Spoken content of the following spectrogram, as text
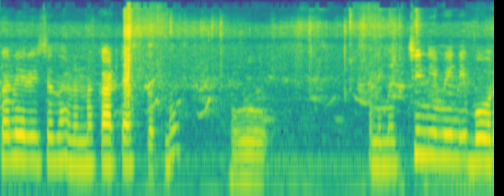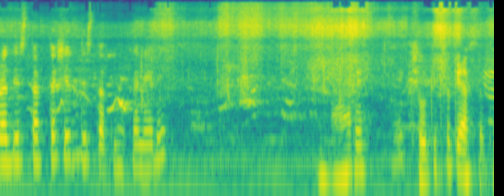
कनेरीच्या झाडांना काटे असतात ना? हो. आणि मग चिनी मिनी बोर दिसतात तसेच दिसतात ना कनेरी अरे छोटी छोटी असतात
